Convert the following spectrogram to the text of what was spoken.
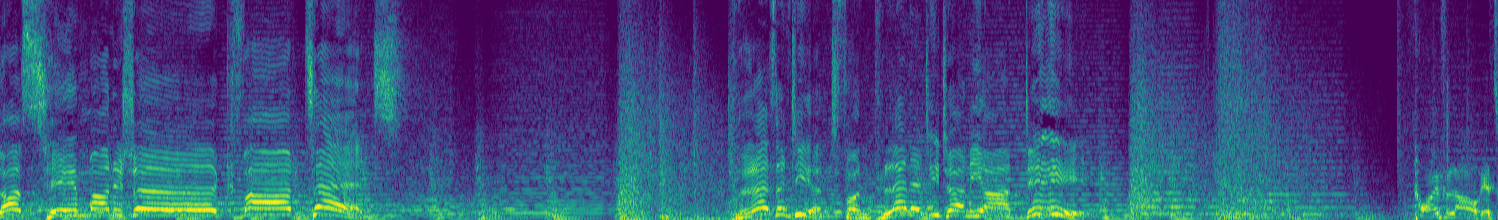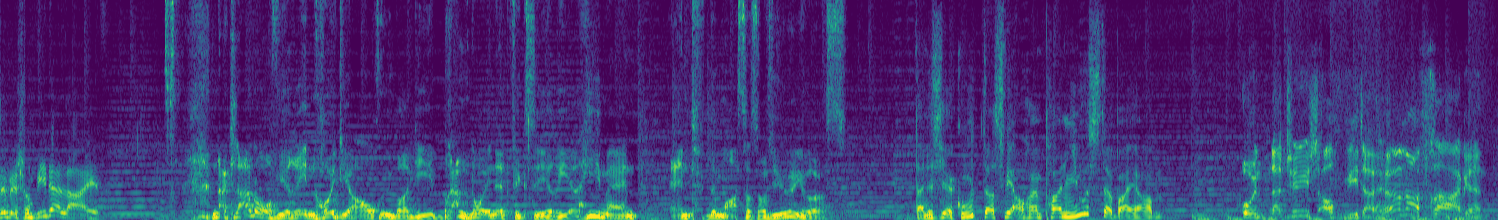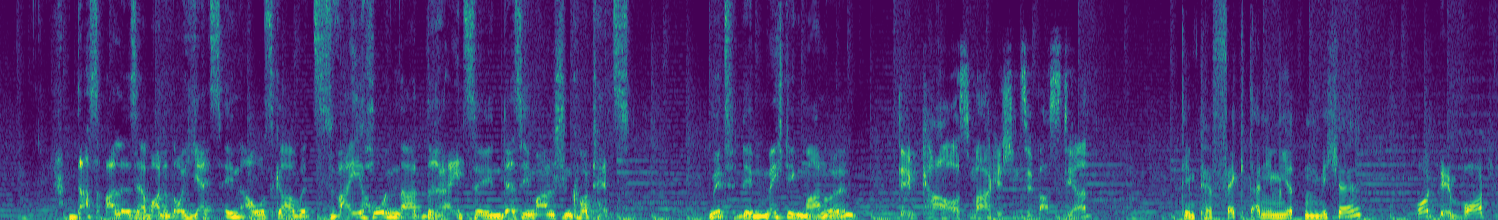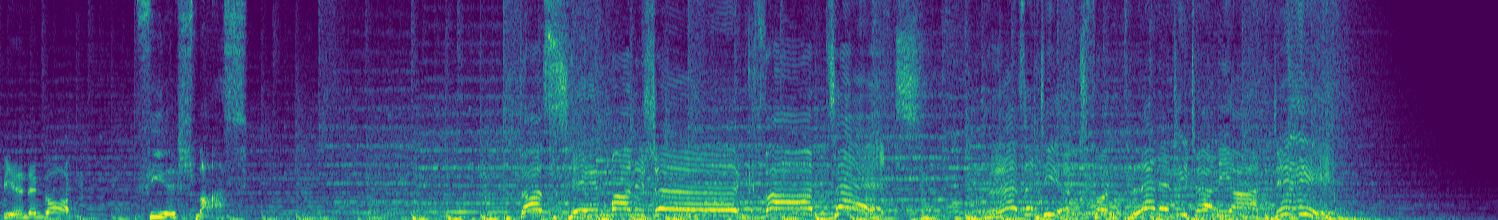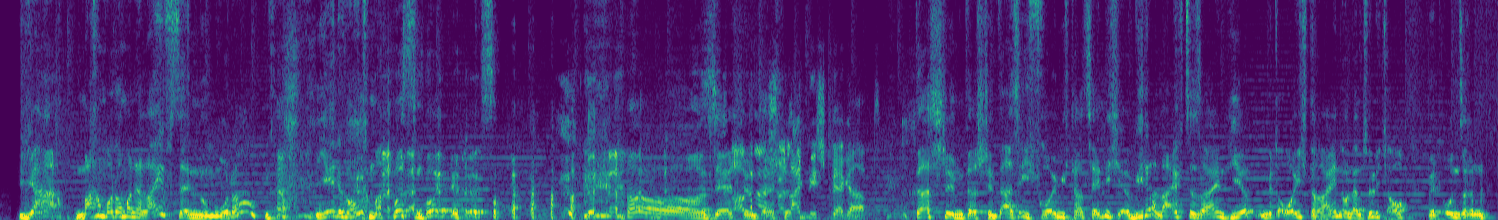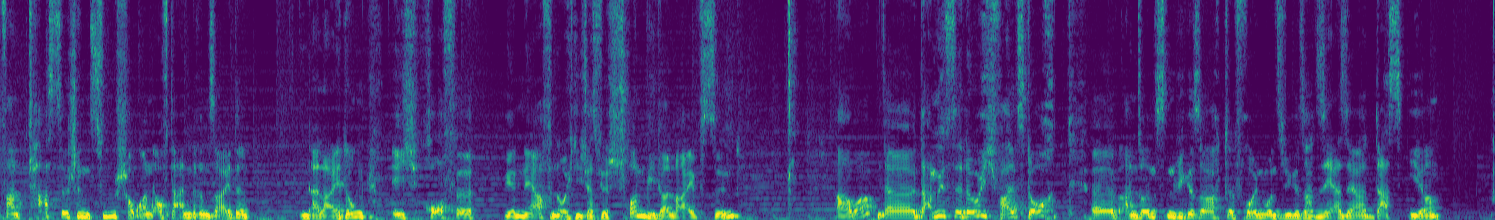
Das hemanische Quartett. Präsentiert von planeteternia.de. Teufel auch, jetzt sind wir schon wieder live. Na klar doch, wir reden heute ja auch über die brandneue Netflix-Serie He-Man and the Masters of the Universe. Dann ist ja gut, dass wir auch ein paar News dabei haben. Und natürlich auch wieder Hörerfragen. Das alles erwartet euch jetzt in Ausgabe 213 des Himalischen Quartetts. Mit dem mächtigen Manuel, dem chaosmagischen Sebastian, dem perfekt animierten Michael und dem wortspielenden Gordon. Viel Spaß! Das Hemanische Quartett. Präsentiert von planeteternia.de. Ja, machen wir doch mal eine Live-Sendung, oder? Jede Woche mal was Neues. oh, sehr schön. Haben wir Sehr schon schön. lange nicht mehr gehabt. Das stimmt, das stimmt. Also ich freue mich tatsächlich äh, wieder live zu sein, hier mit euch dreien und natürlich auch mit unseren fantastischen Zuschauern auf der anderen Seite in der Leitung. Ich hoffe, wir nerven euch nicht, dass wir schon wieder live sind. Aber äh, da müsst ihr durch, falls doch. Äh, ansonsten, wie gesagt, freuen wir uns, wie gesagt, sehr, sehr, dass ihr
